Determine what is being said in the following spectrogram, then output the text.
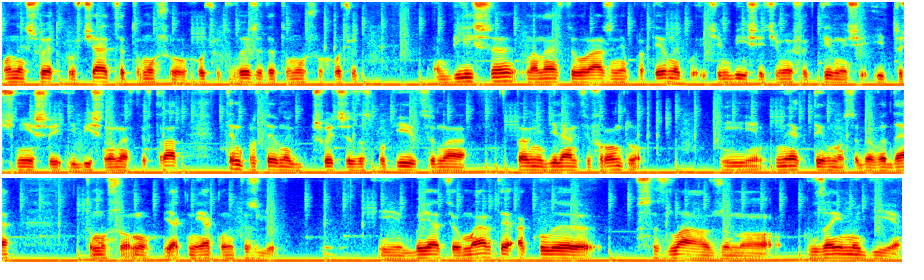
Вони швидко вчаться, тому що хочуть вижити, тому що хочуть більше нанести ураження противнику, і чим більше, чим ефективніше і точніше, і більше нанести втрат, тим противник швидше заспокоюється на певній ділянці фронту і неактивно себе веде, тому що ну як не як вони теж люди. І бояться вмерти, а коли все злагоджено, взаємодія,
